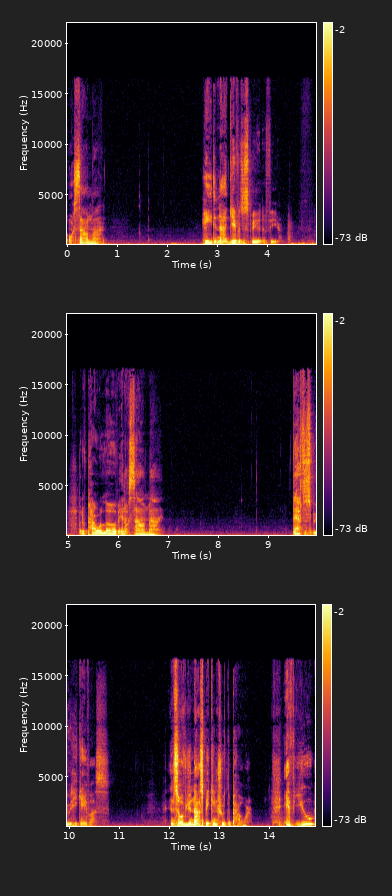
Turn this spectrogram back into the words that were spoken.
or sound mind. He did not give us a spirit of fear, but of power, love, and of sound mind. That's the spirit he gave us. And so if you're not speaking truth to power, if you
